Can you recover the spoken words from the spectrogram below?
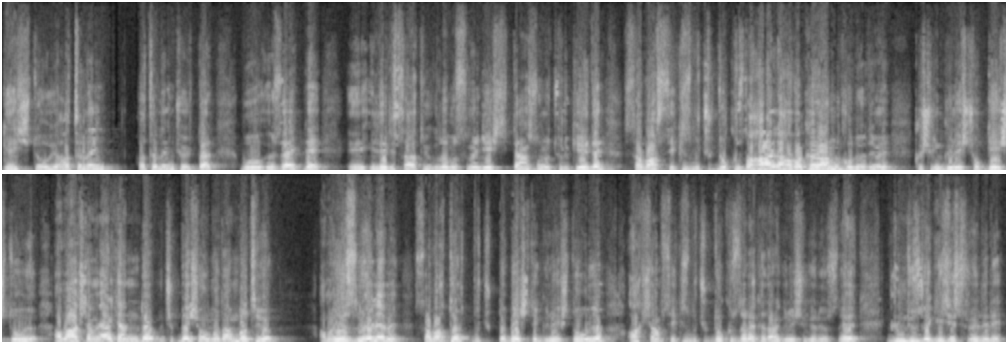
Geç doğuyor. Hatırlayın. Hatırlayın çocuklar. Bu özellikle e, ileri saat uygulamasına geçtikten sonra Türkiye'de sabah 8.30-9'da hala hava karanlık oluyor değil mi? Kışın güneş çok geç doğuyor. Ama akşam erken 4.30-5 olmadan batıyor. Ama yazın öyle mi? Sabah 4.30'da 5'te güneş doğuyor. Akşam 8.30-9'lara kadar güneşi görüyorsun. Evet. Gündüz ve gece süreleri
